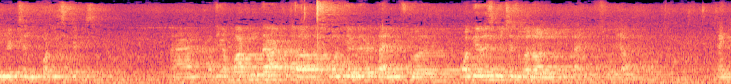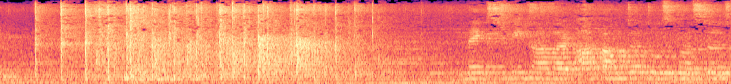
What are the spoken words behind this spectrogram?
minutes and 40 seconds. And I think apart from that, uh, all the other times were, all the other speeches were on time. So yeah, thank you. Next, we have our R counter Toastmasters.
